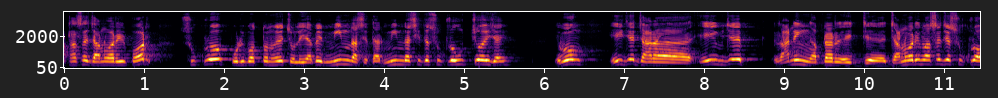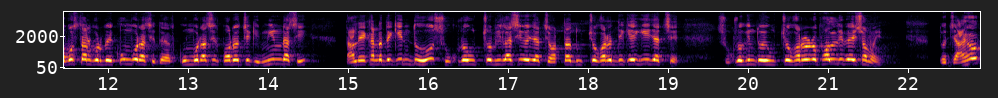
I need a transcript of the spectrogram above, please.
আঠাশে জানুয়ারির পর শুক্র পরিবর্তন হয়ে চলে যাবে মিন রাশিতে। আর মিন রাশিতে শুক্র উচ্চ হয়ে যায়। এবং এই যে যারা, এই যে রানিং আপনার এই জানুয়ারি মাসে যে শুক্র অবস্থান করবে কুম্ভ রাশিতে, আর কুম্ভ রাশির পরে হচ্ছে কি মিন রাশি, তাহলে এখানটাতে কিন্তু শুক্র উচ্চভিলাষী হয়ে যাচ্ছে, অর্থাৎ উচ্চ ঘরের দিকে এগিয়ে যাচ্ছে। শুক্র কিন্তু ওই উচ্চ ঘরেরও ফল দিবে এই সময়। তো যাই হোক,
